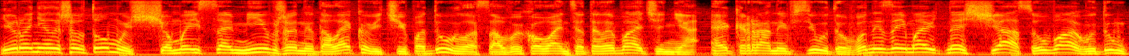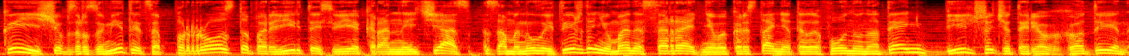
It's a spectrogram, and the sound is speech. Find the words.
Іронія лише в тому, що ми й самі вже недалеко від Чіпа Дугласа, вихованця телебачення, екрани всюду. Вони займають наш час, увагу, думки. І щоб зрозуміти це, просто перевірте свій екранний час. За минулий тиждень у мене середнє використання телефону на день більше 4 годин.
